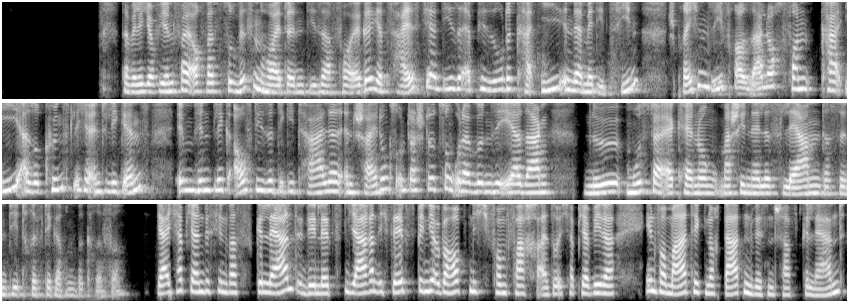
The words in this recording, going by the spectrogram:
Da will ich auf jeden Fall auch was zu wissen heute in dieser Folge. Jetzt heißt ja diese Episode KI in der Medizin. Sprechen Sie, Frau Saloch, von KI, also künstlicher Intelligenz, im Hinblick auf diese digitale Entscheidungsunterstützung oder würden Sie eher sagen, nö, Mustererkennung, maschinelles Lernen, das sind die triftigeren Begriffe? Ja, ich habe ja ein bisschen was gelernt in den letzten Jahren. Ich selbst bin ja überhaupt nicht vom Fach. Also ich habe ja weder Informatik noch Datenwissenschaft gelernt.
